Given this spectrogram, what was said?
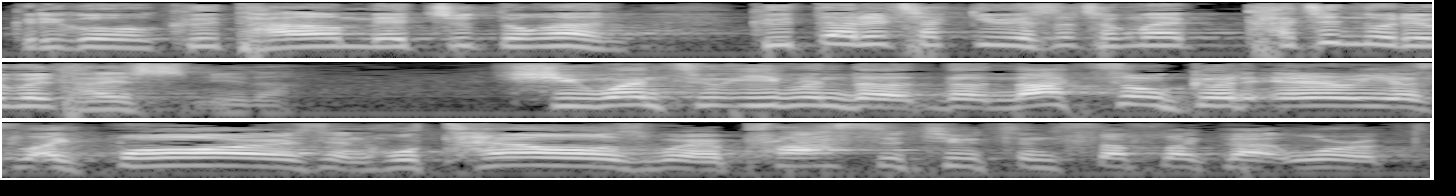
그리고 그 다음 몇 주 동안 그 딸을 찾기 위해서 정말 가진 노력을 다했습니다. She went to even the, the not so good areas like bars and hotels where prostitutes and stuff like that worked.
